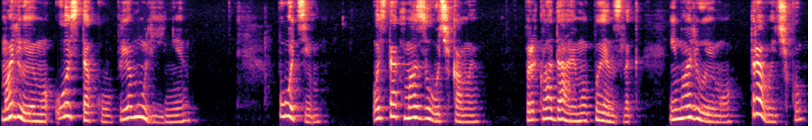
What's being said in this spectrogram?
Малюємо ось таку пряму лінію. Потім ось так мазочками прикладаємо пензлик і малюємо травичку.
